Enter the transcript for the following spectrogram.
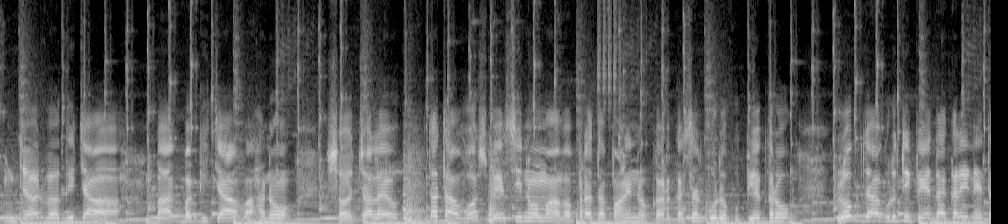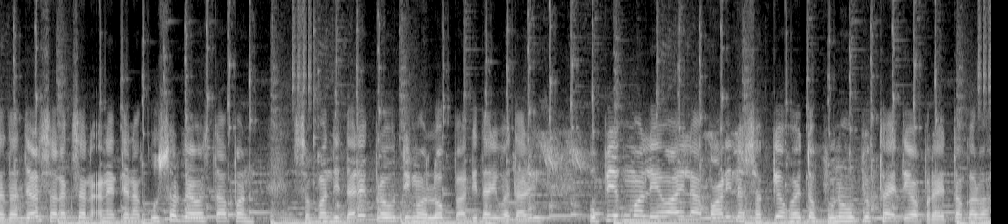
જળ બગીચા, બાગ બગીચા, વાહનો, શૌચાલયો તથા વોશ બેસિનોમાં વપરાતા પાણીનો કરકસરપૂર્વક ઉપયોગ કરો. લોક જાગૃતિ પેદા કરીને તથા જળ સંરક્ષણ અને તેના કુશળ વ્યવસ્થાપન સંબંધિત દરેક પ્રવૃત્તિમાં લોક ભાગીદારી વધારવી. ઉપયોગમાં લેવાયેલા પાણીનો શક્ય હોય તો પુનઃ ઉપયોગ થાય તેવા પ્રયત્નો કરવા.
